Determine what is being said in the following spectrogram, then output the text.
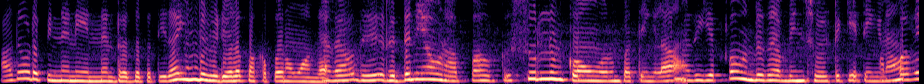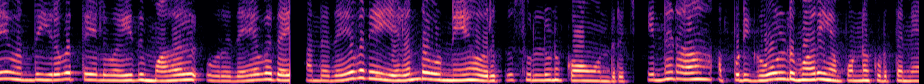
அதோட பின்னணி என்னன்றதை பற்றி தான் இந்த வீடியோவில் பார்க்க போகிறோம் வாங்க. அதாவது ரிதன்யாவோட அப்பாவுக்கு சுருளுன்னு கோவம் வரும் பார்த்தீங்களா அது எப்போ வந்தது அப்படின்னு சொல்லிட்டு கேட்டிங்கன்னா அப்பவே வந்து இருபத்தேழு வயது மகள் ஒரு தேவதை அந்த தேவதையை இழந்த உடனே அவருக்கு சுள்ளுன்னு கோவம் வந்துருச்சு. என்னடா அப்படி கோல்டு மாதிரி என் பொண்ணை கொடுத்தனே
